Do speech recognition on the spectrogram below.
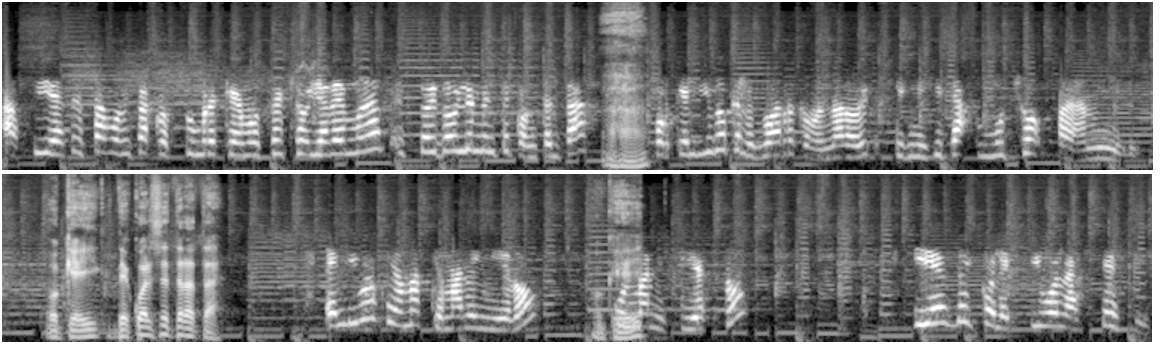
Así es, esta bonita costumbre que hemos hecho y además estoy doblemente contenta porque el libro que les voy a recomendar hoy significa mucho para mí. Ok, ¿de cuál se trata? El libro se llama Quemar el Miedo, un manifiesto, y es del colectivo Las Tesis.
